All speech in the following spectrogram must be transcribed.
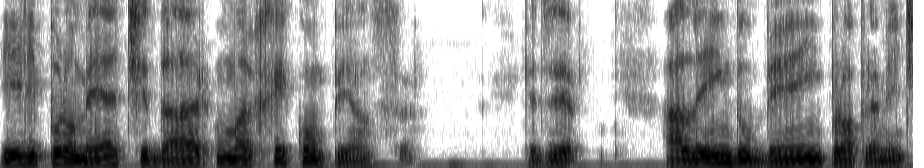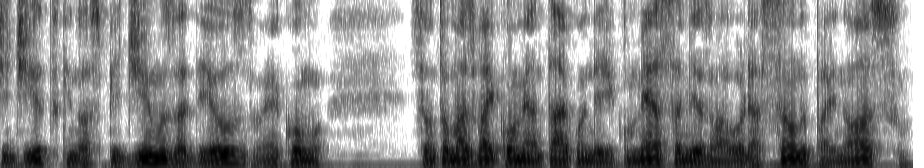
ele promete dar uma recompensa. Quer dizer, além do bem propriamente dito que nós pedimos a Deus, não é como São Tomás vai comentar quando ele começa mesmo a oração do Pai Nosso,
